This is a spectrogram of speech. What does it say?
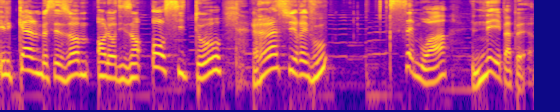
il calme ces hommes en leur disant aussitôt, rassurez-vous, c'est moi, n'ayez pas peur.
